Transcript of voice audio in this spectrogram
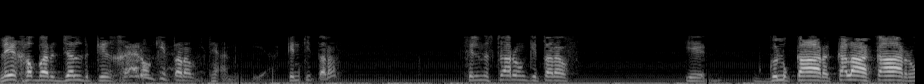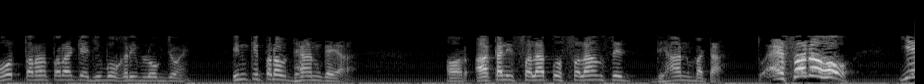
لے خبر جلد کے غیروں کی طرف دھیان کیا کن کی طرف؟ فلم اسٹاروں کی طرف۔ یہ گلوکار، کلاکار، وہ طرح طرح کے عجیب و غریب لوگ جو ہیں، ان کی طرف دھیان گیا۔ اور اکالی سلاط سلام سے دھیان بٹا۔ تو ایسا نہ ہو، یہ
